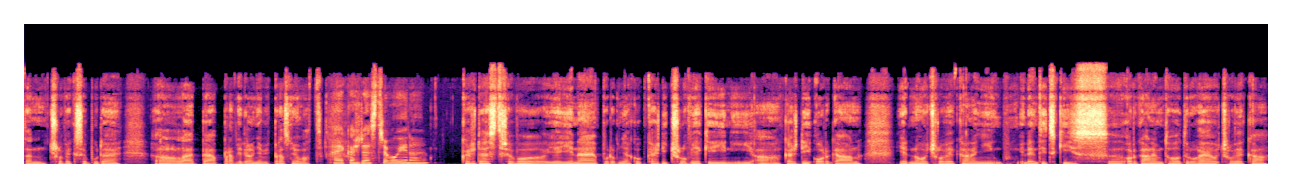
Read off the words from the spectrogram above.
ten člověk se bude eh, lépe a pravidelně vyprazňovat. A je každé střevo jiné? Každé střevo je jiné, podobně jako každý člověk je jiný a každý orgán jednoho člověka není identický s orgánem toho druhého člověka,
